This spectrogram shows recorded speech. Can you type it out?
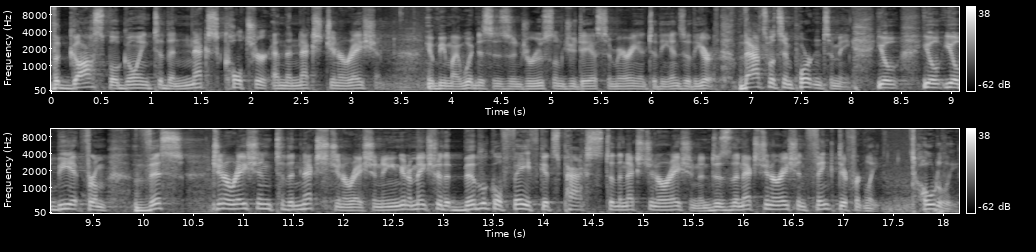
the gospel going to the next culture and the next generation? You'll be my witnesses in Jerusalem, Judea, Samaria, and to the ends of the earth. That's what's important to me. You'll, you'll, you'll be it from this generation to the next generation, and you're going to make sure that biblical faith gets passed to the next generation. And does the next generation think differently? Totally.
